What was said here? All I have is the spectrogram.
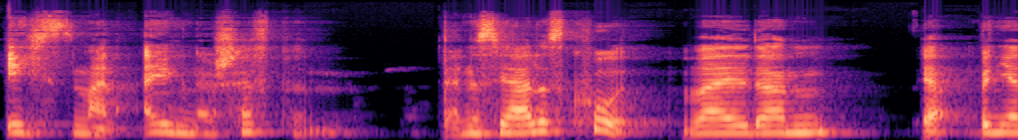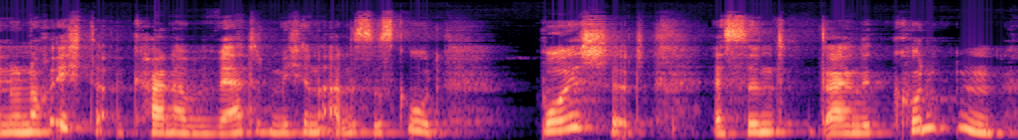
ich mein eigener Chef bin, dann ist ja alles cool, weil dann ja, bin ja nur noch ich da. Keiner bewertet mich und alles ist gut. Bullshit. Es sind deine Kunden,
